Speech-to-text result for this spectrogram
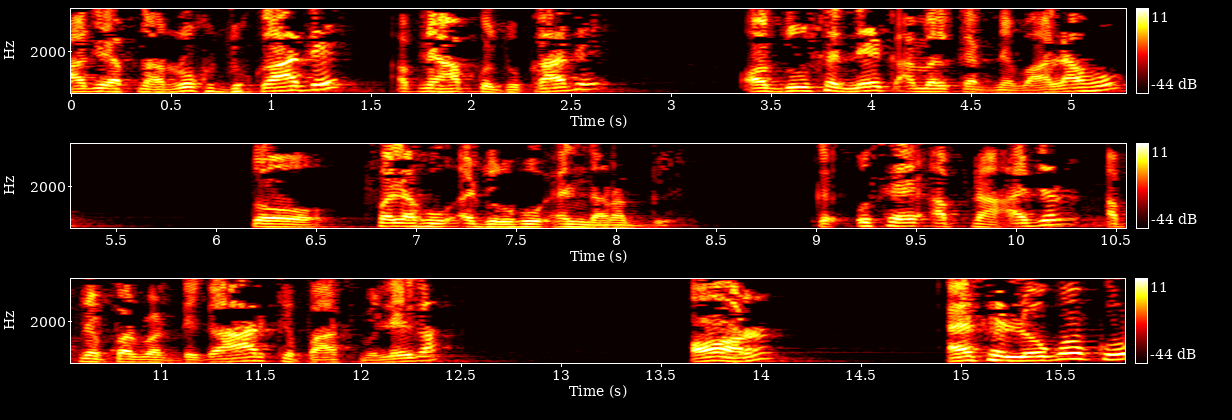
آگے اپنا رخ جھکا دے، اپنے آپ کو جھکا دے اور دوسرے نیک عمل کرنے والا ہو تو فلح اجرح عند ربی، کہ اسے اپنا اجر اپنے پروردگار کے پاس ملے گا اور ایسے لوگوں کو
